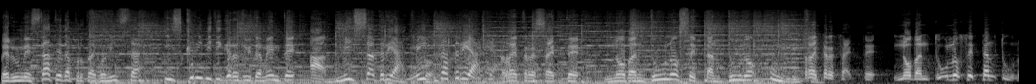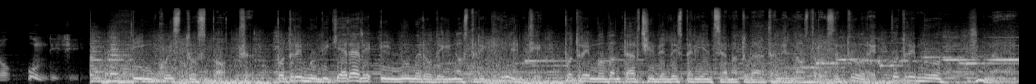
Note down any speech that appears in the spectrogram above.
Per un'estate da protagonista iscriviti gratuitamente a Miss Adriatico. Miss Adriatico. 337 91 71 11. 337 91 71 11. In questo spot potremmo dichiarare il numero dei nostri clienti, potremmo vantarci dell'esperienza maturata nel nostro settore, potremmo... no,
